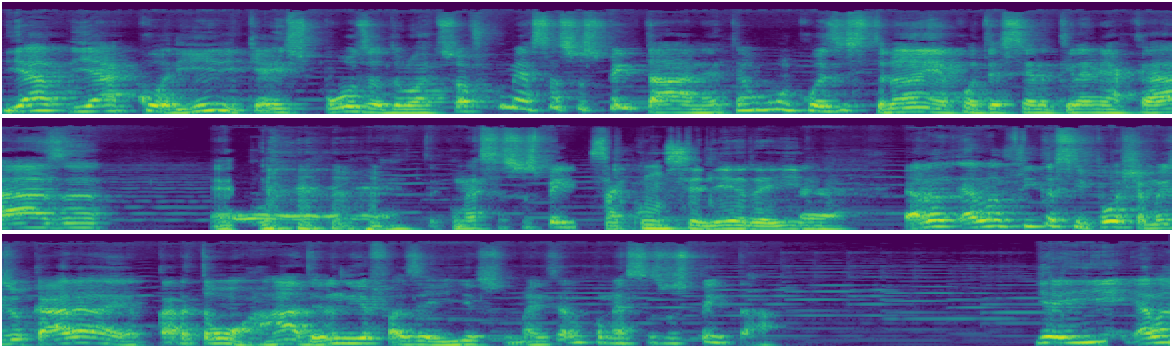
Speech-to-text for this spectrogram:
E a, e a Corine, que é a esposa do Lord Soft, começa a suspeitar, né? Tem alguma coisa estranha acontecendo aqui na minha casa. É, é, começa a suspeitar. Essa conselheira aí. É. Ela, ela fica assim, poxa, mas o cara, o cara é tão honrado, ele não ia fazer isso. Mas ela começa a suspeitar. E aí ela,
